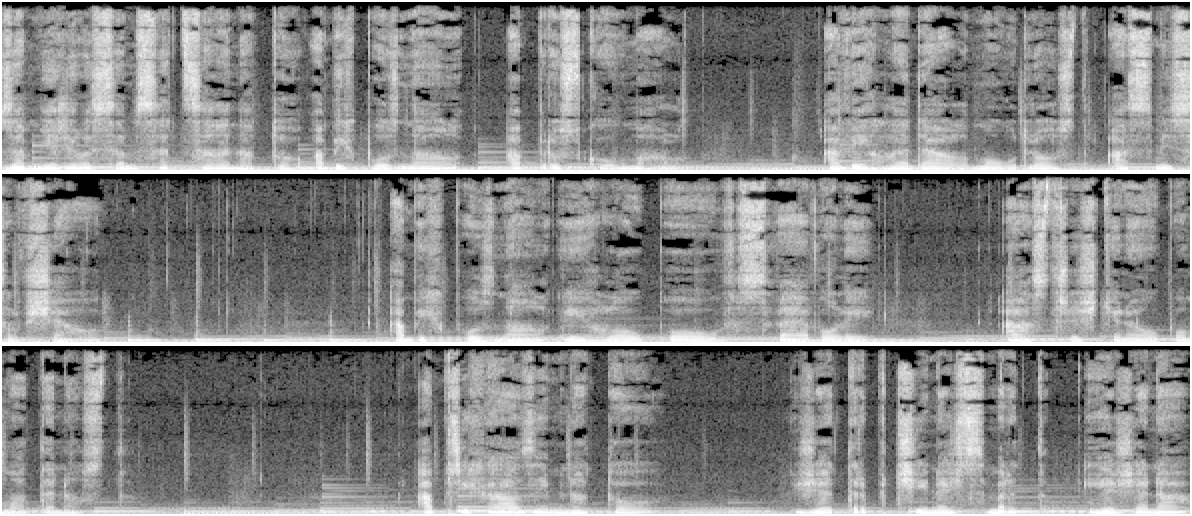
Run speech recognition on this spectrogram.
Zaměřil jsem se celé na to, abych poznal a proskoumal a vyhledal moudrost a smysl všeho. Abych poznal i hloupou v své voli a střeštěnou pomatenost. A přicházím na to, že trpčí než smrt je žena,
